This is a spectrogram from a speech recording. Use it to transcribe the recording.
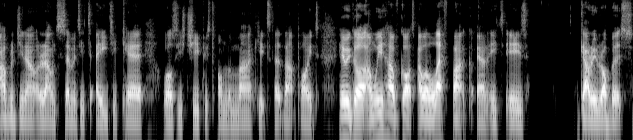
averaging out around 70 to 80k, was his cheapest on the market at that point. Here we go, and we have got our left back, and it is Gary Roberts.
